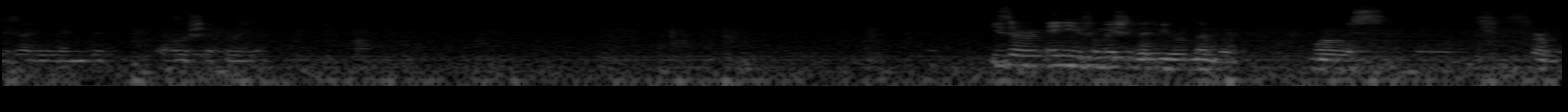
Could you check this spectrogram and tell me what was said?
decide that I need an evolution operator. Is there any information that we remember, more or less uh, firmly?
